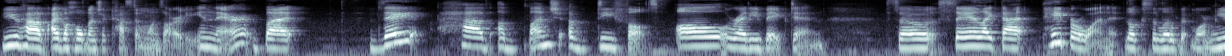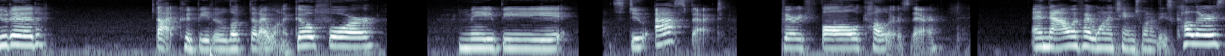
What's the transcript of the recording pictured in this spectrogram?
you have, I have a whole bunch of custom ones already in there, but they have a bunch of defaults already baked in. So say like that paper one, it looks a little bit more muted. That could be the look that I want to go for. Maybe let's do aspect very fall colors there. And now if I want to change one of these colors,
